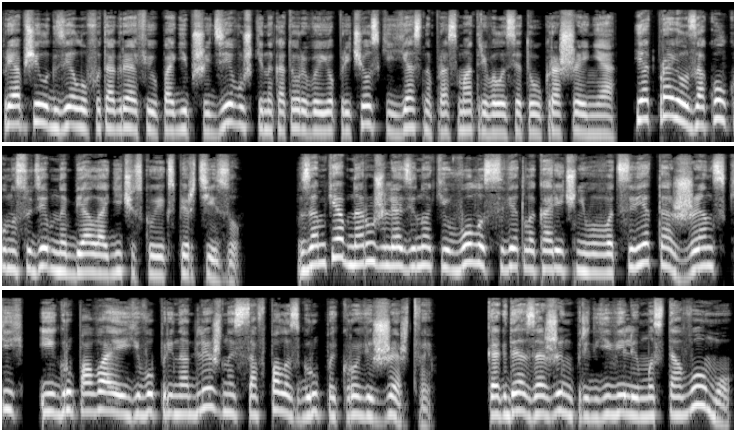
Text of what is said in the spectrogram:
приобщил к делу фотографию погибшей девушки, на которой в ее прическе ясно просматривалось это украшение, и отправил заколку на судебно-биологическую экспертизу. В замке обнаружили одинокий волос светло-коричневого цвета, женский, и групповая его принадлежность совпала с группой крови жертвы. Когда зажим предъявили мостовому,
